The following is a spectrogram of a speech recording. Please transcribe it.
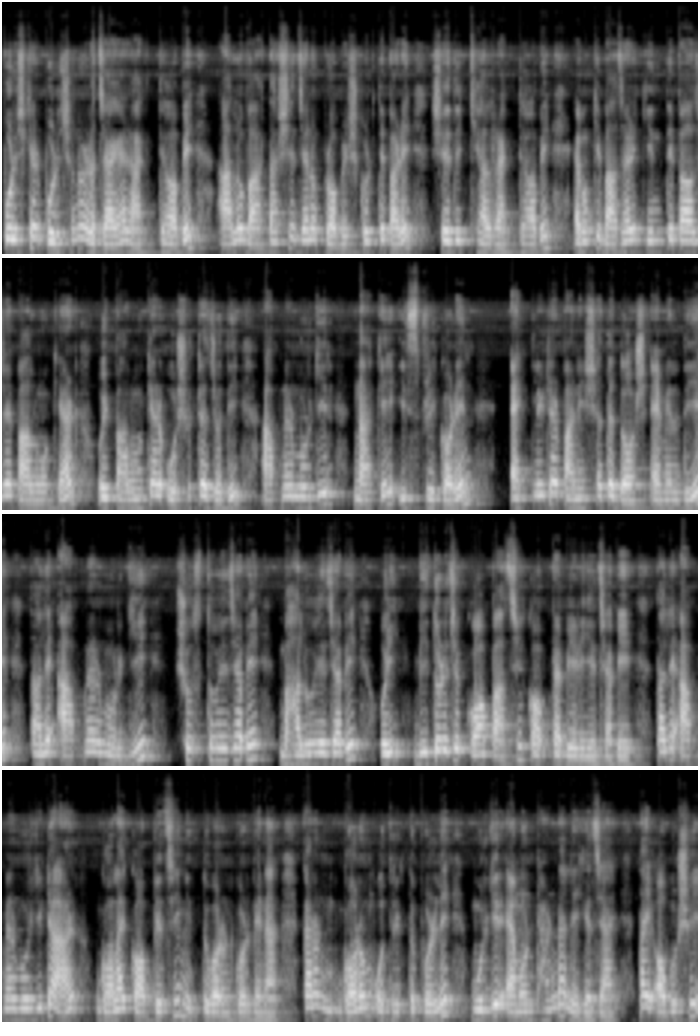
পরিষ্কার, পরিচ্ছন্ন জায়গায় রাখতে হবে। আলো বাতাসে যেন প্রবেশ করতে পারে, সেদিক খেয়াল রাখতে হবে। এবং কি বাজারে কিনতে পাওয়া যায় পালমো কেয়ার। ওই পালমো কেয়ার ওষুধটা যদি আপনার মুরগির নাকে স্প্রে করেন, এক লিটার পানির সাথে দশ এম দিয়ে, তাহলে আপনার মুরগি সুস্থ হয়ে যাবে, ভালো হয়ে যাবে, ওই ভিতরে যে কপ আছে, কপটা বেরিয়ে যাবে। তাহলে আপনার মুরগিটা আর গলায় কপ বেঁচে মৃত্যুবরণ করবে না। কারণ গরম অতিরিক্ত পড়লে মুরগির এমন ঠান্ডা লেগে যায়। তাই অবশ্যই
